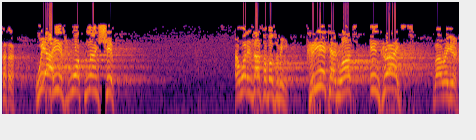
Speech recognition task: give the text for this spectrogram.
We are his workmanship. And what is that supposed to be? Created what? In Christ. Very good.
